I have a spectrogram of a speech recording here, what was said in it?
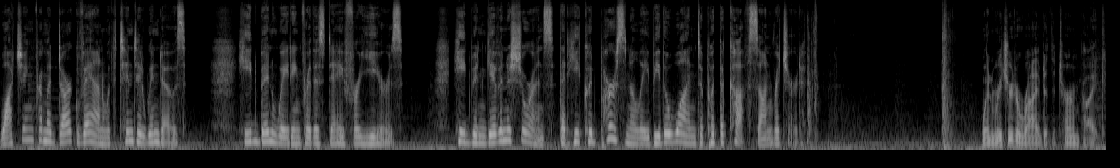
watching from a dark van with tinted windows. He'd been waiting for this day for years. He'd been given assurance that he could personally be the one to put the cuffs on Richard. When Richard arrived at the turnpike,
